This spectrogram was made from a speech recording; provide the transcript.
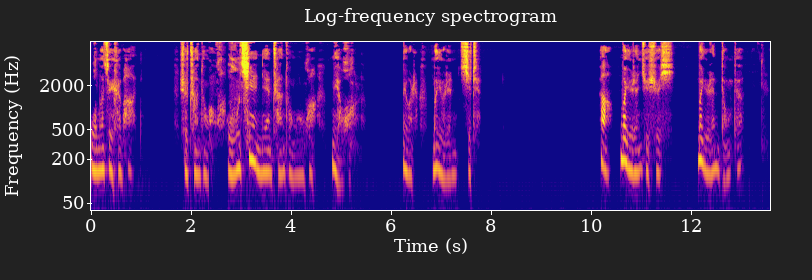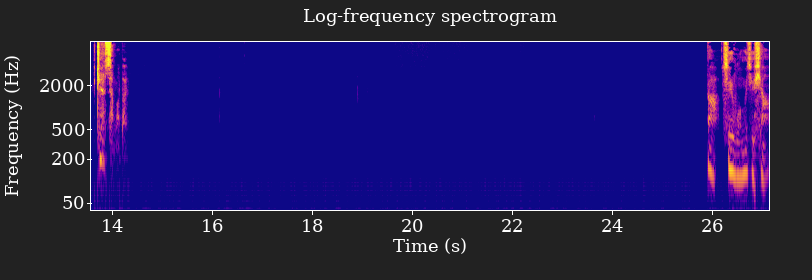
我们最害怕的是传统文化，五千年传统文化灭亡了，没有人，没有人继承，啊，没有人去学习，没有人懂得，这怎么办？啊，所以我们就想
